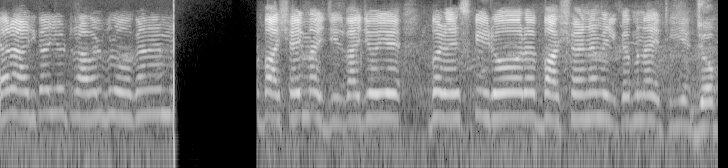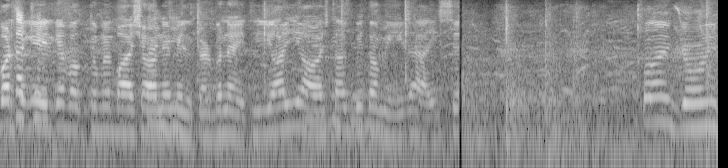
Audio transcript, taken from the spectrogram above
یار آج کا جو ٹراول بلوگ ہے نا بادشاہی مسجد بھائی جو یہ بڑے سکیروں اور بادشاہ نے مل کر بنائی تھی جو بڑے برسگیر کے وقتوں میں بادشاہ نے ہاں جی۔ مل کر بنائی تھی۔ یار یہ آج تک بھی تعمیر ہے اس سے کیوں نہیں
